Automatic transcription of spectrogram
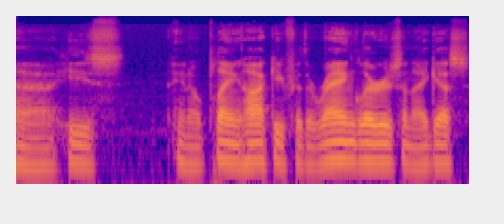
uh, he's you know playing hockey for the Wranglers, and I guess.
